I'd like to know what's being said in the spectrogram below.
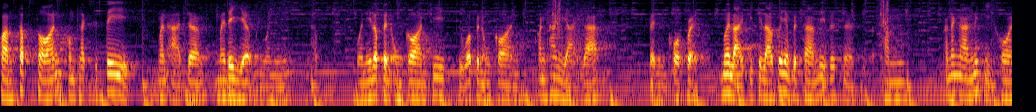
ความซับซ้อน complexity มันอาจจะไม่ได้เยอะเหมือนวันนี้ครับวันนี้เราเป็นองค์กรที่ถือว่าเป็นองค์กรค่อนข้างใหญ่และเป็น corporate เมื่อหลายปีที่แล้วก็ยังเป็น family business ทำพนักงานไม่กี่คน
